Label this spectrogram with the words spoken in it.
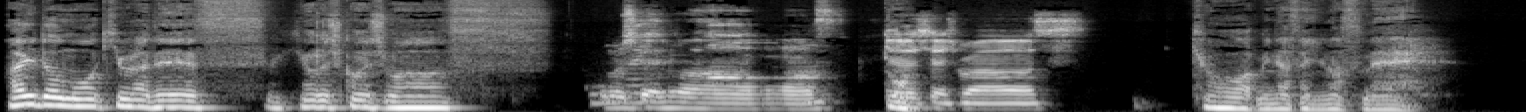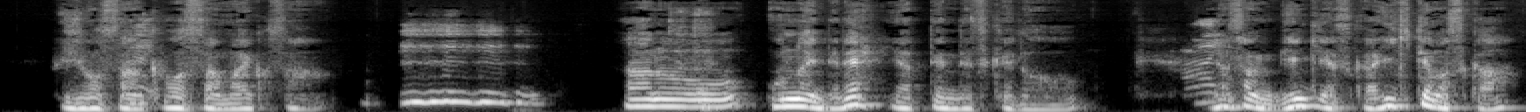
はい、どうも、木村です。よろしくお願いします。よろしくお願いします。よろしくお願いします。今日は皆さんいますね。藤本さん、はい久保田さん、舞子さん。あの、オンラインでね、やってんですけど、はい皆さん元気ですか？生きてますか？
